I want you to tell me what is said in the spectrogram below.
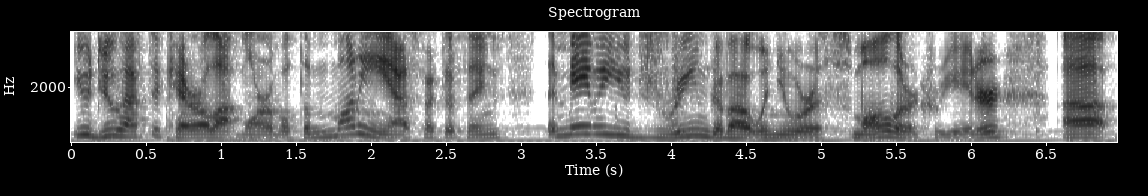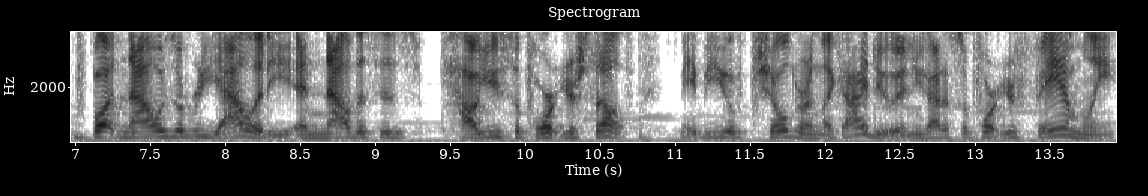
you do have to care a lot more about the money aspect of things that maybe you dreamed about when you were a smaller creator, uh, but now is a reality. And now this is how you support yourself. Maybe you have children like I do, and you got to support your family.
